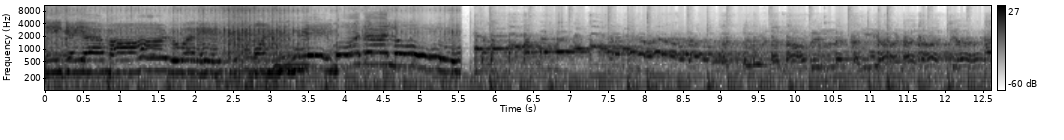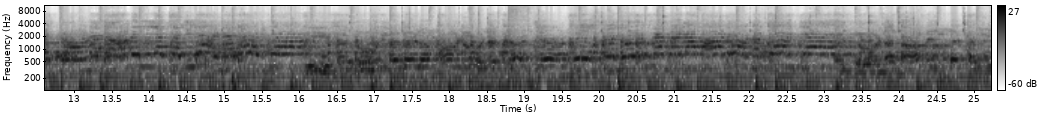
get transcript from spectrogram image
ತೊಡಿಗೆಯ ಮಾಡುವರೆ ಮಣ್ಣೆ ಮೊದಲು ನಾವೆಲ್ಲ ಕಲ್ಯಾಣ ರಾಜ್ಯ ದೇಶ ದೋಷಗಳ ಮಾಡೋಣ ರಾಜ್ಯ ಕಟ್ಟೋಣ ನಾವೆಲ್ಲ ಕಲ್ಯಾಣ ರಾಜ್ಯ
